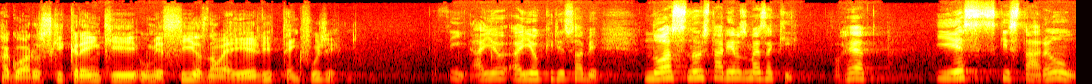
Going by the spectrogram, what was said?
Agora, os que creem que o Messias não é ele, têm que fugir. Sim, aí eu, aí eu queria saber. Nós não estaremos mais aqui, correto? E esses que estarão,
